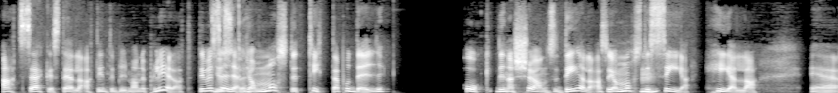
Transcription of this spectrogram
att säkerställa att det inte blir manipulerat. Det vill Just säga, det. jag måste titta på dig och dina könsdelar. Alltså jag måste mm. se hela eh,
